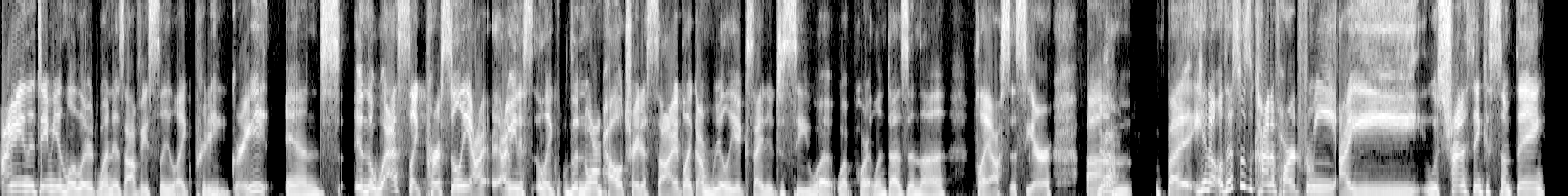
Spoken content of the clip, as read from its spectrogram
I mean, the Damian Lillard one is obviously like pretty great. And in the West, like personally, I I mean, it's like the Norm Powell trade aside, like I'm really excited to see what what Portland does in the playoffs this year. Um, But you know, this was kind of hard for me. I was trying to think of something.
